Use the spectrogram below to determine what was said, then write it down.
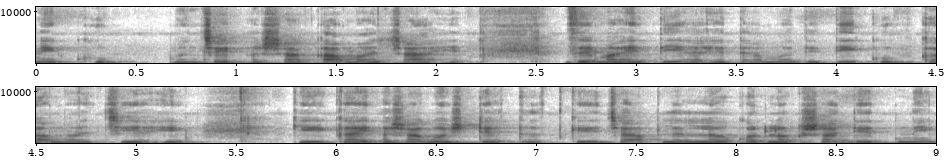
आणि खूप म्हणजे अशा कामाच्या आहेत. जे माहिती आहे त्यामध्ये ती खूप कामाची आहे. की काही अशा गोष्टी येतात की ज्या आपल्याला लवकर लक्षात येत नाही.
